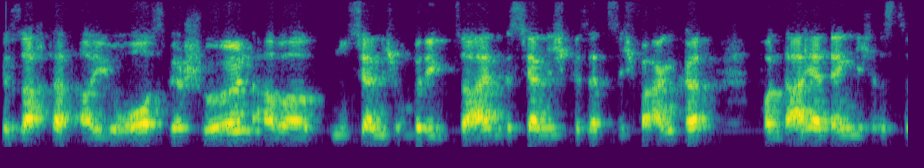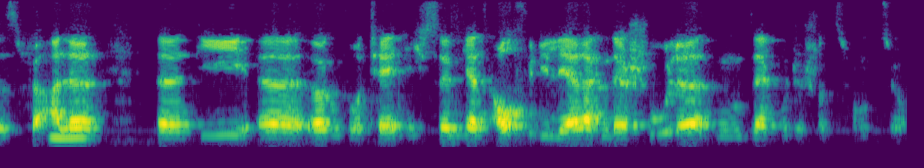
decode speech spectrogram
gesagt hat, oh, jo, es wäre schön, aber muss ja nicht unbedingt sein, ist ja nicht gesetzlich verankert. Von daher denke ich, ist das für mhm. alle äh, die äh, irgendwo tätig sind, jetzt auch für die Lehrer in der Schule eine sehr gute Schutzfunktion.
